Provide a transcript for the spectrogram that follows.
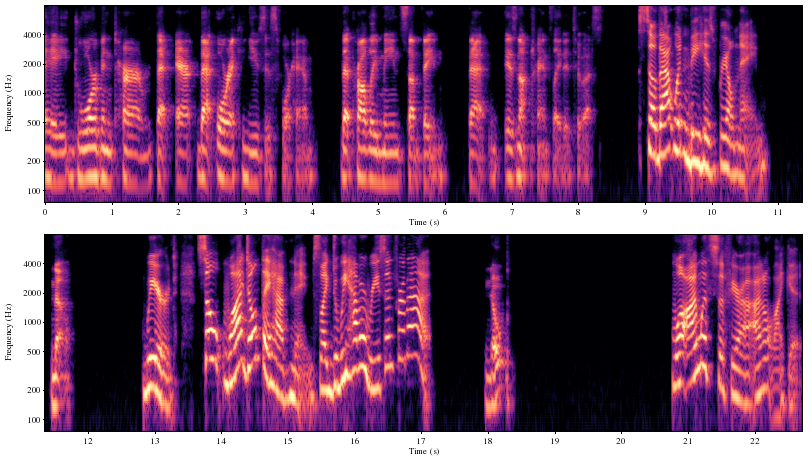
a dwarven term that er- that Orik uses for him. That probably means something that is not translated to us. So that wouldn't be his real name. No. Weird. So why don't they have names? Like, do we have a reason for that? Nope. Well, I'm with Saphira. I don't like it.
